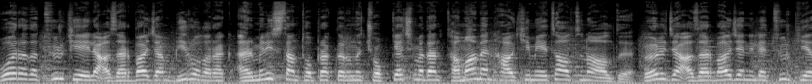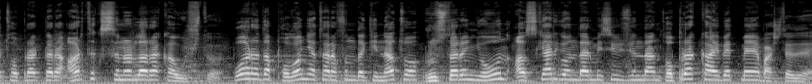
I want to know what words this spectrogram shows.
Bu arada Türkiye ile Azerbaycan bir olarak Ermenistan topraklarını çok geçmeden tamamen hakimiyeti altına aldı. Böylece Azerbaycan ile Türkiye toprakları artık sınırlara kavuştu. Bu arada Polonya tarafındaki NATO Rusların yoğun asker göndermesi yüzünden toprak kaybetmeye başladı.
